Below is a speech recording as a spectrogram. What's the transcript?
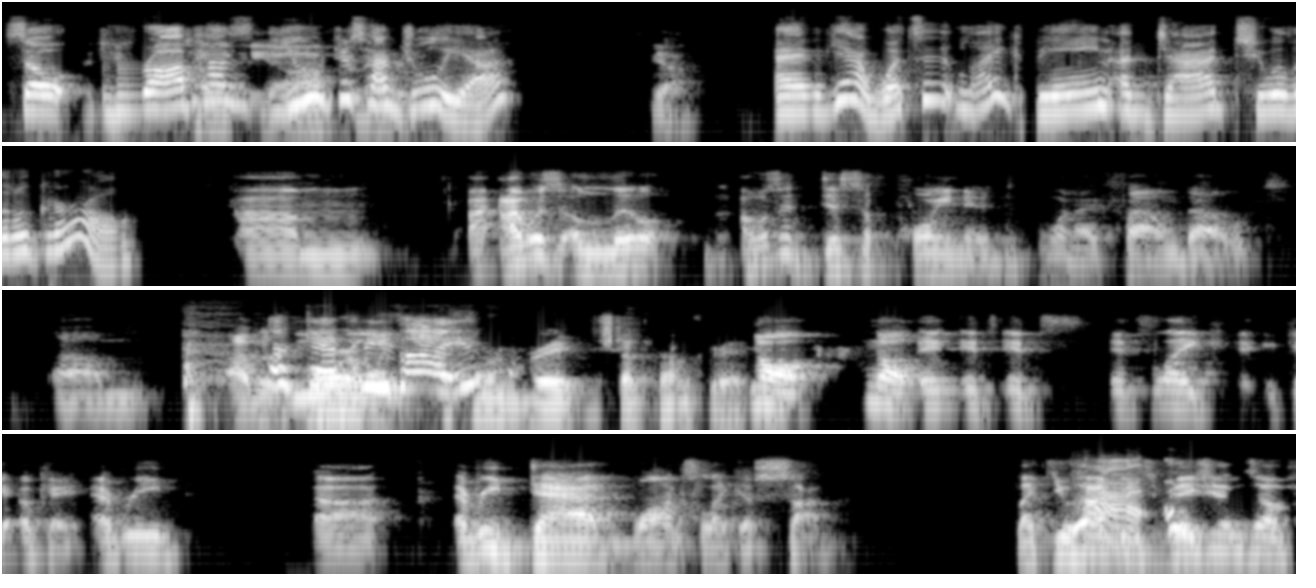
So Rob has you just have. Julia. Yeah. And yeah, what's it like being a dad to a little girl? Um, I, I was a little. I wasn't disappointed when I found out. Um, I was more like, eyes. Sounds great. That sounds great. no, no. It, it's it's it's like okay. Every uh, every dad wants like a son. Like you Yeah, have these and- visions of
